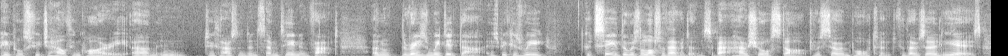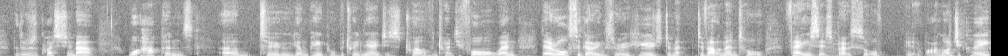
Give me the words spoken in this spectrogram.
People's Future Health Inquiry um, in 2017, in fact. And the reason we did that is because we could see there was a lot of evidence about how Sure Start was so important for those early years. But there was a question about what happens um, to young people between the ages of 12 and 24 when they're also going through huge de developmental phases, both sort of you know, biologically,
